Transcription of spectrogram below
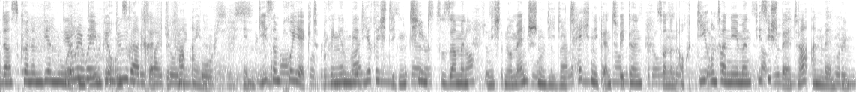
Das können wir nur, indem wir unsere Kräfte vereinen. In diesem Projekt bringen wir die richtigen Teams zusammen. Nicht nur Menschen, die die Technik entwickeln, sondern auch die Unternehmen, die sie später anwenden.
